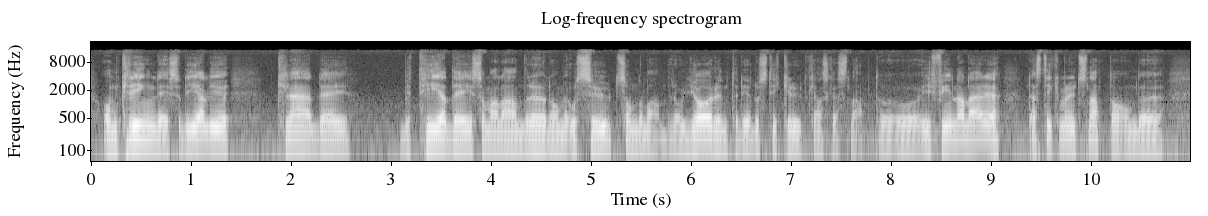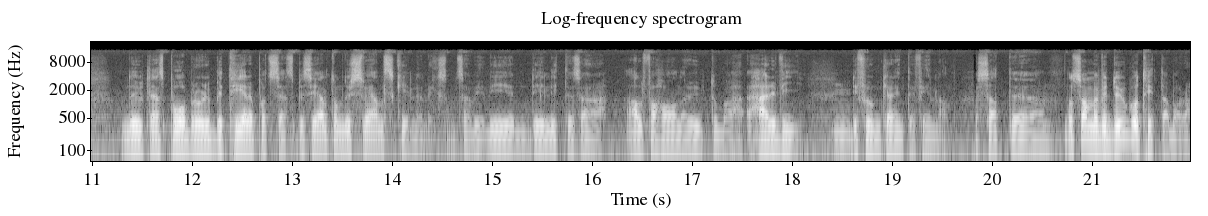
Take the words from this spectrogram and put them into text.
omkring dig. Så det gäller ju klä dig, bete dig som alla andra och se ut som de andra. Och gör du inte det då sticker du ut ganska snabbt. Och, och i Finland är det, där sticker man ut snabbt om du, om du är utländskt påbrå och du beter dig på ett sätt. Speciellt om du är svensk kille. Liksom. Så vi, vi, det är lite så här alfahanar ut och bara, här är vi. Mm. Det funkar inte i Finland. Så att, eh, då sa man, vill du gå och titta bara?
